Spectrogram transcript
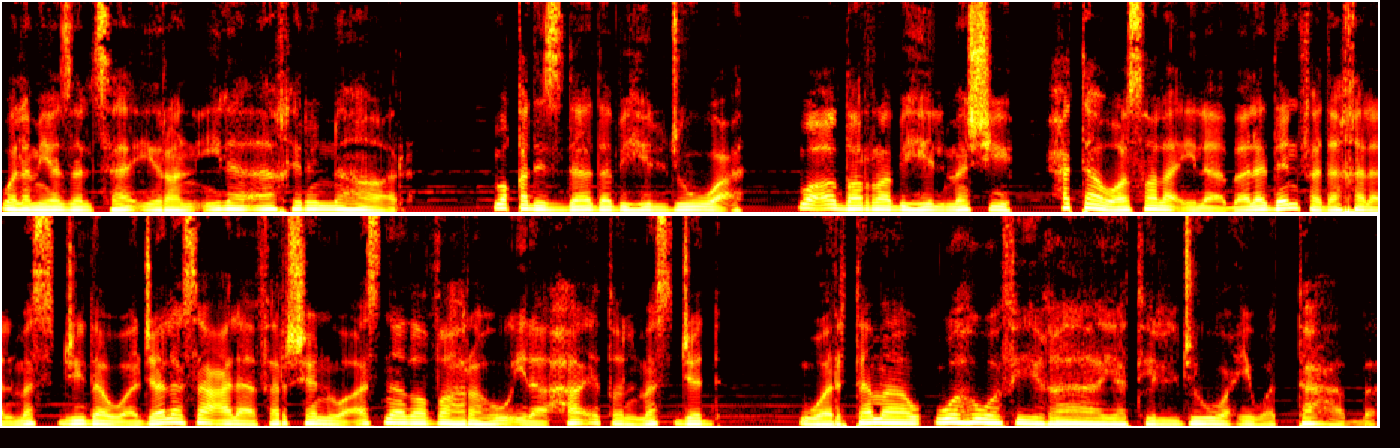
ولم يزل سائرا إلى آخر النهار وقد ازداد به الجوع وأضر به المشي حتى وصل إلى بلد فدخل المسجد وجلس على فرش وأسند ظهره إلى حائط المسجد وارتمى وهو في غاية الجوع والتعب.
